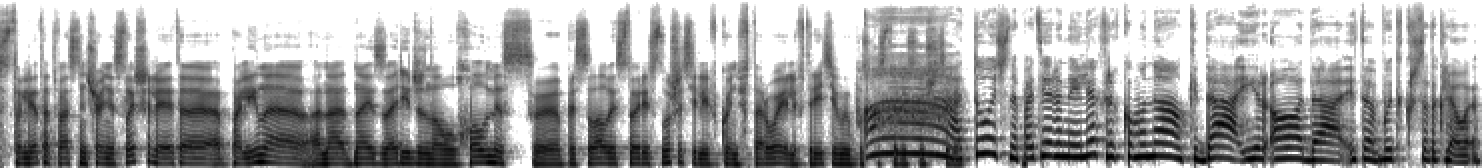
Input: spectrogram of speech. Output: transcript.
Сто лет от вас ничего не слышали. Это Полина, она одна из Original Holmes, э, присылала истории слушателей в какой-нибудь второй или в третий выпуск истории слушателей. А, точно, потерянный электрик коммуналки, да, и, о, да, это будет что-то клевое.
